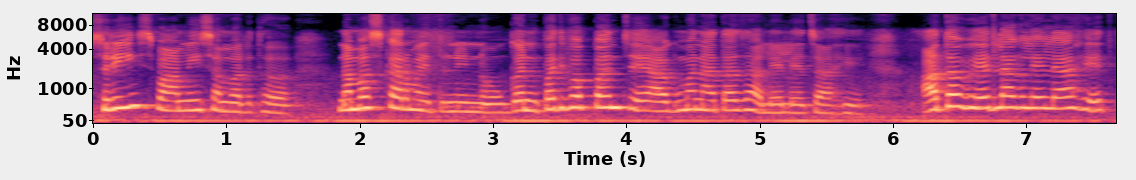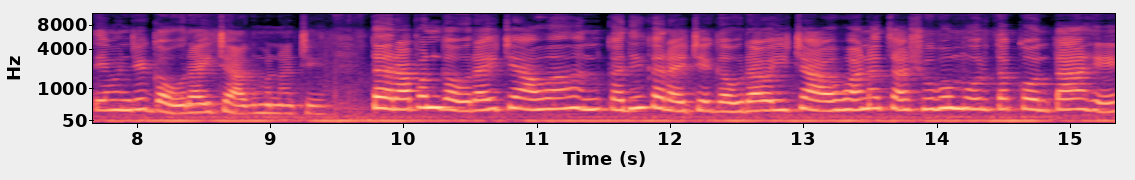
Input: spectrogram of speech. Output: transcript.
श्री स्वामी समर्थ. नमस्कार मैत्रिणींनो गणपती बाप्पांचे आगमन आता झालेलेच आहे. आता वेध लागलेले आहेत ते म्हणजे गौराईच्या आगमनाचे. तर आपण गौराईचे आवाहन कधी करायचे? गौराईच्या आव्हानाचा शुभ मुहूर्त कोणता आहे?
